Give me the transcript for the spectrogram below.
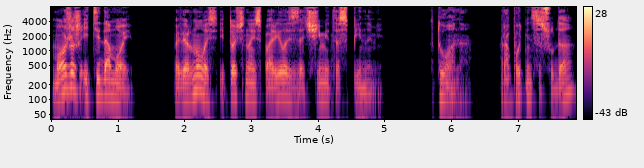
можешь идти домой, Повернулась и точно испарилась за чьими-то спинами. Кто она? Работница суда?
